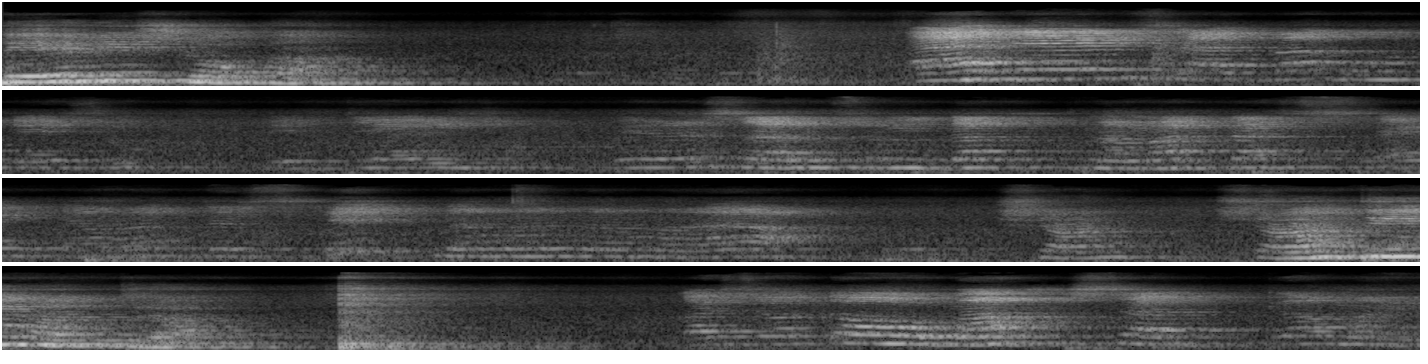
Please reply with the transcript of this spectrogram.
ದೇವಿ ಶ್ಲೋಕ ಶಾಂತಿ ಮಂತ್ರ ಕಶತೋಮ ಸರ್ಗಮಯ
